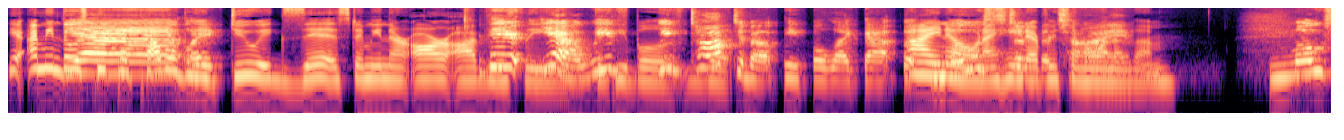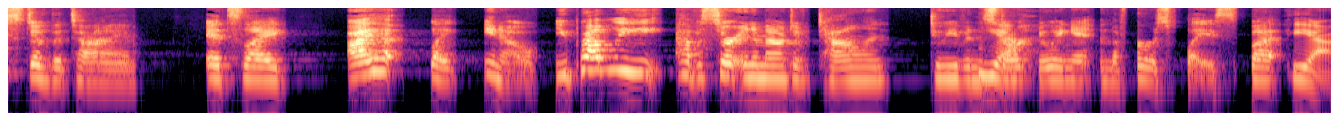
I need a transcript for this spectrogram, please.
Yeah, I mean those people probably like- do exist. I mean there are obviously yeah we've people we've that- talked about people like that but I know and I hate every single one of them. most of the time it's like i like you know you probably have a certain amount of talent to even Yeah. start doing it in the first place but Yeah.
